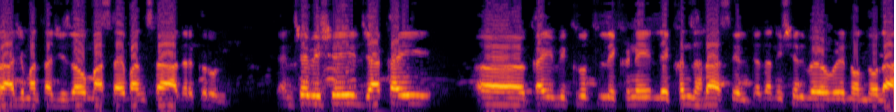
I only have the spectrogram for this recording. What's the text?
राजमाता जिजाऊ मासाहेबांचा आदर करून त्यांच्याविषयी ज्या काही काही विकृत लेखणे लेखन झालं असेल त्याचा निषेध वेळोवेळी नोंदवला.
